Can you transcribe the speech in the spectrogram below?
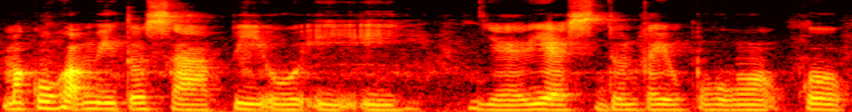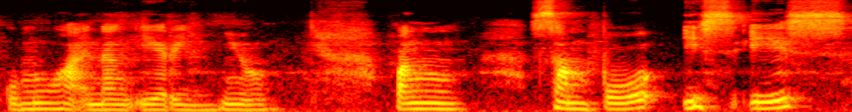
makuha mo ito sa POEE. Yeah, yes, doon kayo po, kumuha ng IRIG nyo. Pang sampo, is-is,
